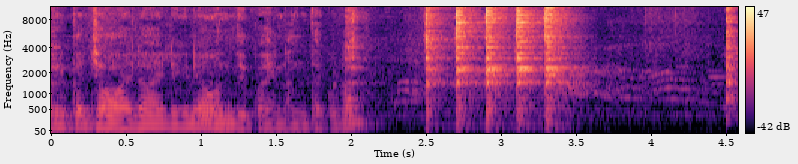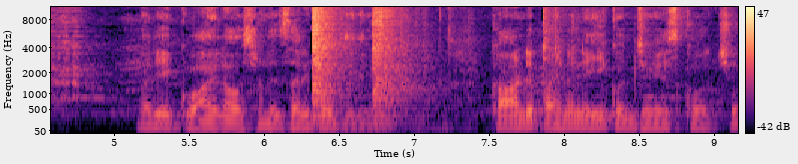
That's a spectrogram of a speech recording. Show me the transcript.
ఇంకొంచెం ఆయిల్ ఆయిల్గానే ఉంది పైన అంతా కూడా. మరి ఎక్కువ ఆయిల్ అవసరం లేదు సరిపోతుంది ఇది కాంటే పైన నెయ్యి కొంచెం వేసుకోవచ్చు.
